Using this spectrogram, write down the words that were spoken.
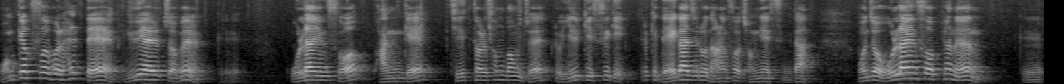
원격 수업을 할 때 유의할 점을 그 온라인 수업, 관계, 디지털 성범죄, 그리고 읽기, 쓰기 이렇게 네 가지로 나눠서 정리했습니다. 먼저 온라인 수업 편은 그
